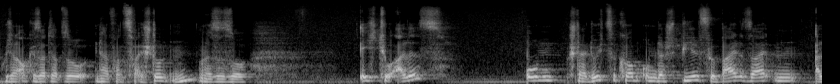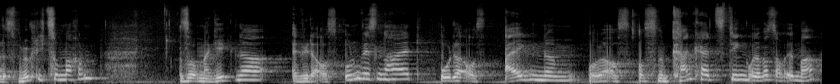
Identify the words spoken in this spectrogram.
Wo ich dann auch gesagt habe, so innerhalb von zwei Stunden. Und das ist so, ich tue alles, um schnell durchzukommen, um das Spiel für beide Seiten alles möglich zu machen. So, mein Gegner entweder aus Unwissenheit oder aus eigenem oder aus, aus einem Krankheitsding oder was auch immer,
